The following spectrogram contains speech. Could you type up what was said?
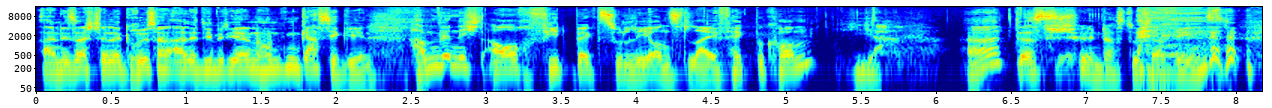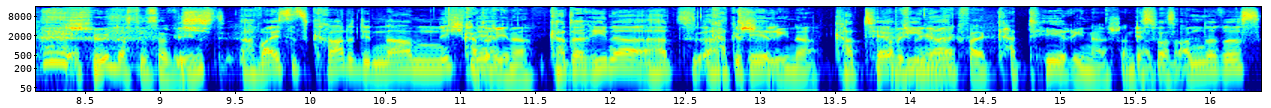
an dieser Stelle Grüße an alle, die mit ihren Hunden Gassi gehen. Haben wir nicht auch Feedback zu Leons Lifehack bekommen? Ja. Das, Schön, dass du es erwähnst. Schön, dass du es Ich erwähnst. weiß jetzt gerade den Namen nicht Katharina. mehr. Katharina hat, hat geschrieben. Katharina. Habe ich mir gemerkt, weil Katerina stand ist was anderes.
